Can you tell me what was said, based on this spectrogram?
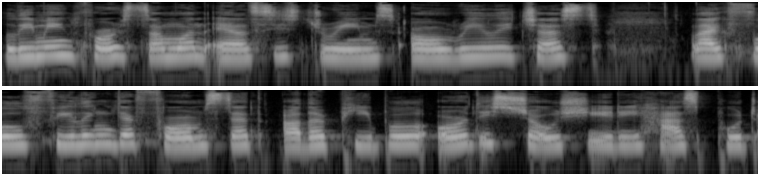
living for someone else's dreams or really just like fulfilling the forms that other people or the society has put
